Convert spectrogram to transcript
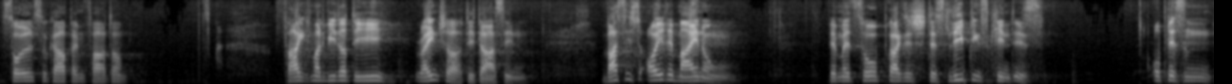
soll, sogar beim Vater frage ich mal wieder die Ranger, die da sind. Was ist eure Meinung, wenn man jetzt so praktisch das Lieblingskind ist? Ob das ein,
